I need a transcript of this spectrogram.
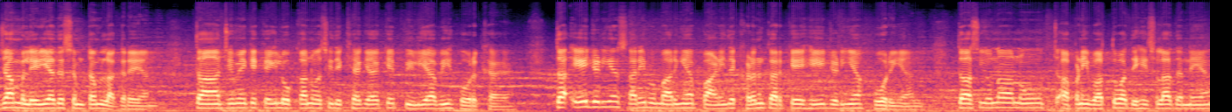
ਜਾਂ ਮਲੇਰੀਆ ਦੇ ਸਿੰਪਟਮ ਲੱਗ ਰਹੇ ਹਨ, ਤਾਂ ਜਿਵੇਂ ਕਿ ਕਈ ਲੋਕਾਂ ਨੂੰ ਅਸੀਂ ਦੇਖਿਆ ਗਿਆ ਕਿ ਪੀਲੀਆ ਵੀ ਹੋ ਰੱਖਿਆ ਹੈ। ਤਾਂ ਇਹ ਜਿਹੜੀਆਂ ਸਾਰੀਆਂ ਬਿਮਾਰੀਆਂ ਪਾਣੀ ਦੇ ਖੜਨ ਕਰਕੇ ਹੀ ਜਿਹੜੀਆਂ ਹੋ ਰਹੀਆਂ ਹਨ, ਤਾਂ ਅਸੀਂ ਉਹਨਾਂ ਨੂੰ ਆਪਣੀ ਵੱਧ ਤੋਂ ਵੱਧ ਇਹੀ ਸਲਾਹ ਦਿੰਦੇ ਆ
